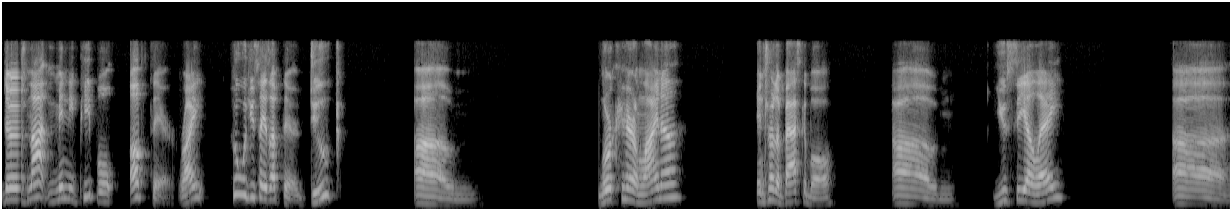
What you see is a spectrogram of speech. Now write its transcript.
there's not many people up there, right? Who would you say is up there? Duke, um, North Carolina, in terms of basketball, um, UCLA. Uh,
